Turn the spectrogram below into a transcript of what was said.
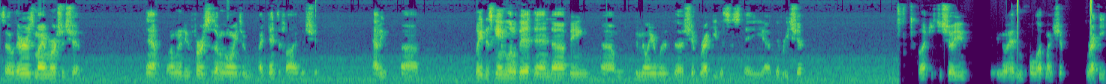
So there is my merchant ship. Now, what I'm going to do first is I'm going to identify this ship. Having uh, played this game a little bit and uh, being um, familiar with the ship Recce, this is a uh, Liberty ship. But just to show you, let me go ahead and pull up my ship Recce.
